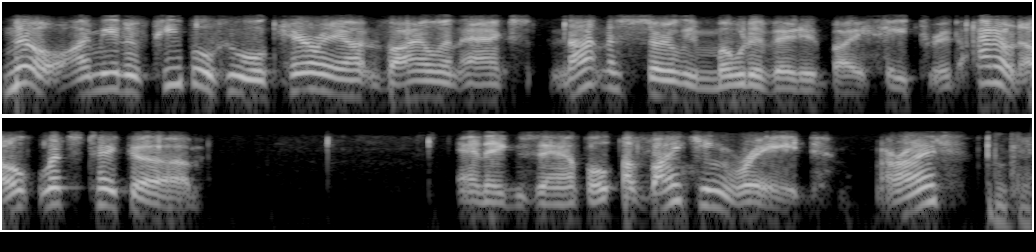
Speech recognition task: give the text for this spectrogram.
No, I mean of people who will carry out violent acts not necessarily motivated by hatred. I don't know. Let's take a an example: a Viking raid. All right. Okay.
